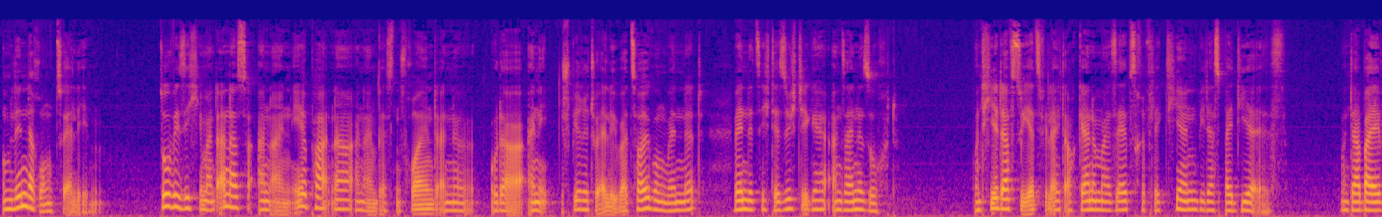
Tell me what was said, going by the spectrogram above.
um Linderung zu erleben. So wie sich jemand anders an einen Ehepartner, an einen besten Freund eine, oder eine spirituelle Überzeugung wendet, wendet sich der Süchtige an seine Sucht. Und hier darfst du jetzt vielleicht auch gerne mal selbst reflektieren, wie das bei dir ist. Und dabei,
